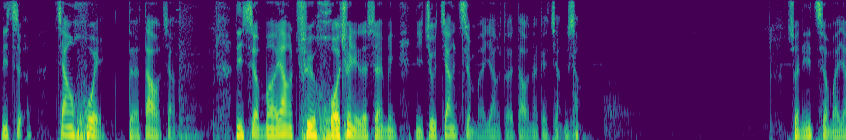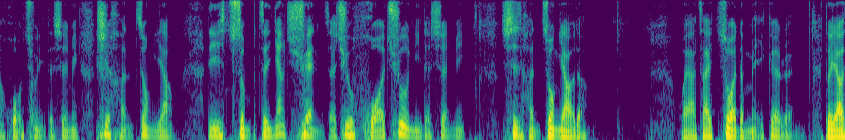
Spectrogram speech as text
你怎将会得到奖？你怎么样去活出你的生命，你就将怎么样得到那个奖赏。所以你怎么样活出你的生命是很重要，你怎怎样选择去活出你的生命是很重要的。我要在座的每个人都要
